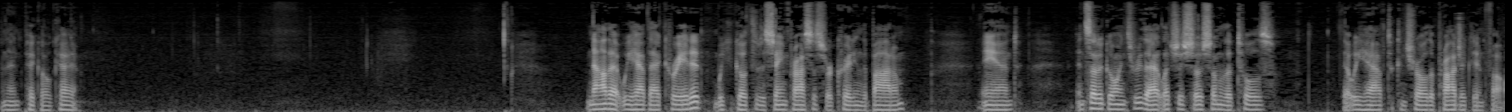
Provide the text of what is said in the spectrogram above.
And then pick OK. Now that we have that created, we could go through the same process for creating the bottom. And instead of going through that, let's just show some of the tools that we have to control the project info.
